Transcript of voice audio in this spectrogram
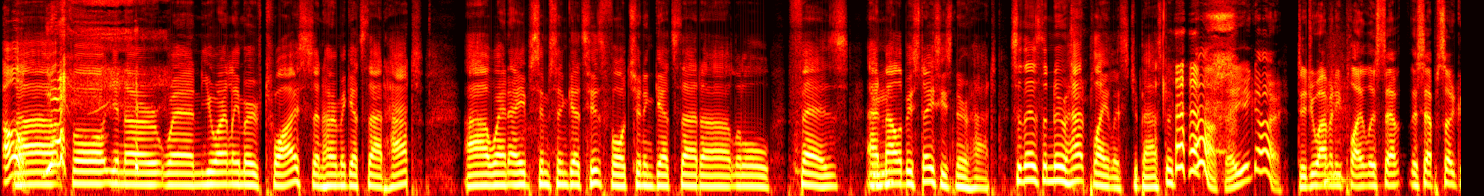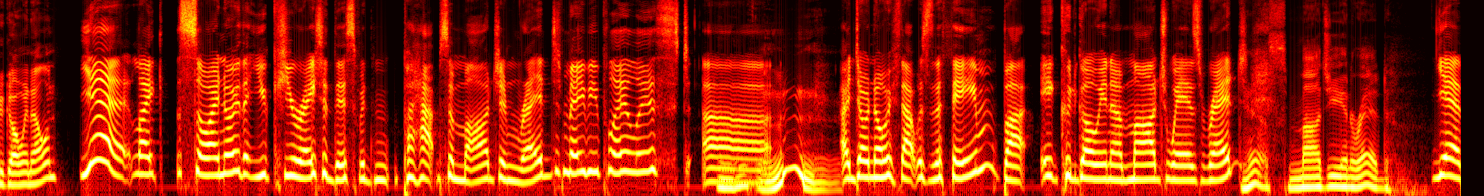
Oh, uh, for you know when you only move twice and Homer gets that hat. Uh, when Abe Simpson gets his fortune and gets that uh, little fez, and Mm-hmm. Malibu Stacy's new hat. So there's the new hat playlist, you bastard. oh, there you go. Did you have any playlists ep- this episode could go in, Ellen? Yeah, like so. I know that you curated this with perhaps a Marge and Red maybe playlist. Uh, Mm. I don't know if that was the theme, but it could go in a Marge wears red. yes, Margie in red. Yeah,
